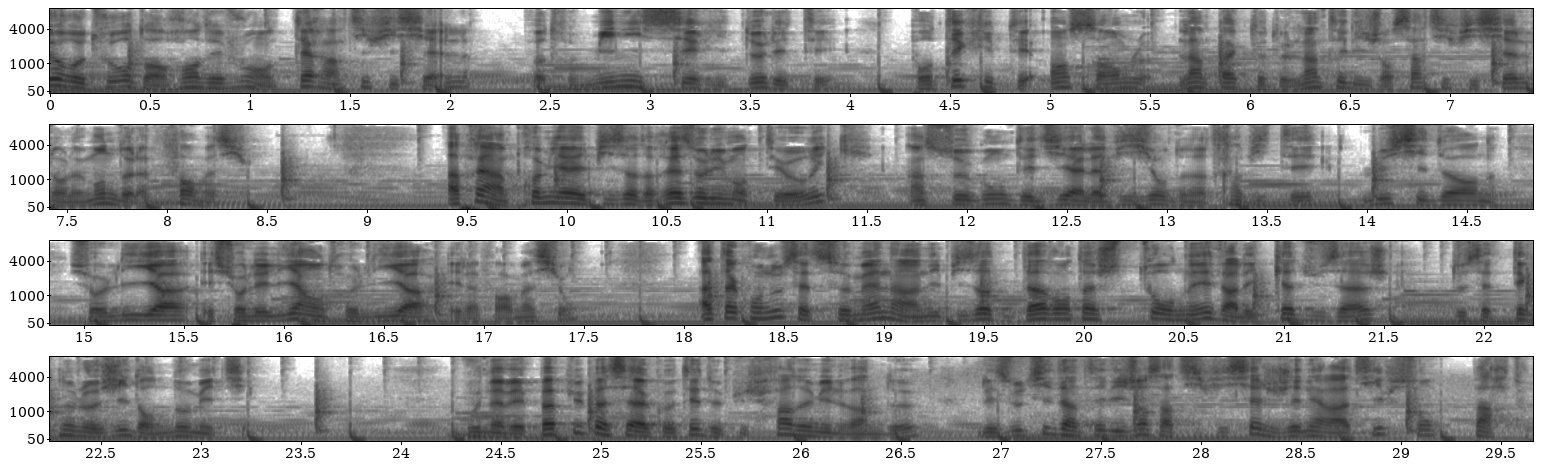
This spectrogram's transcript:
de retour dans Rendez-vous en Terre artificielle, votre mini-série de l'été, pour décrypter ensemble l'impact de l'intelligence artificielle dans le monde de la formation. Après un premier épisode résolument théorique, un second dédié à la vision de notre invité Lucie Dorn sur l'IA et sur les liens entre l'IA et la formation, attaquons-nous cette semaine à un épisode davantage tourné vers les cas d'usage de cette technologie dans nos métiers. Vous n'avez pas pu passer à côté depuis fin 2022, les outils d'intelligence artificielle générative sont partout.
